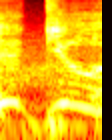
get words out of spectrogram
ridiculous.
